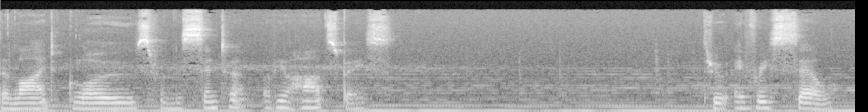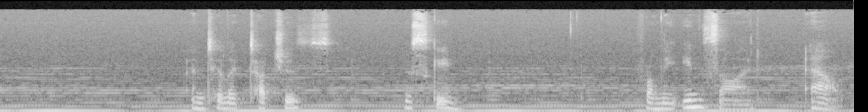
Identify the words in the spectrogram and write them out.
the light glows from the center of your heart space through every cell until it touches your skin from the inside out.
